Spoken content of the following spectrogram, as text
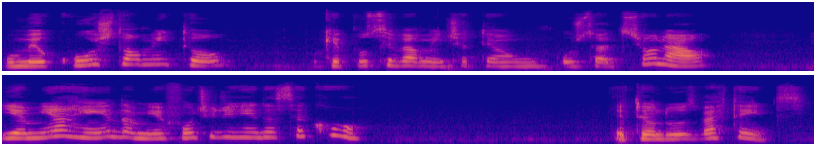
O meu custo aumentou, porque possivelmente eu tenho algum custo adicional. E a minha renda, a minha fonte de renda secou. Eu tenho duas vertentes.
